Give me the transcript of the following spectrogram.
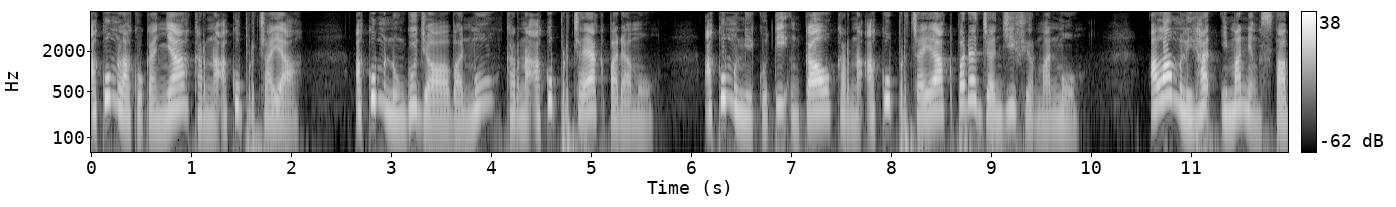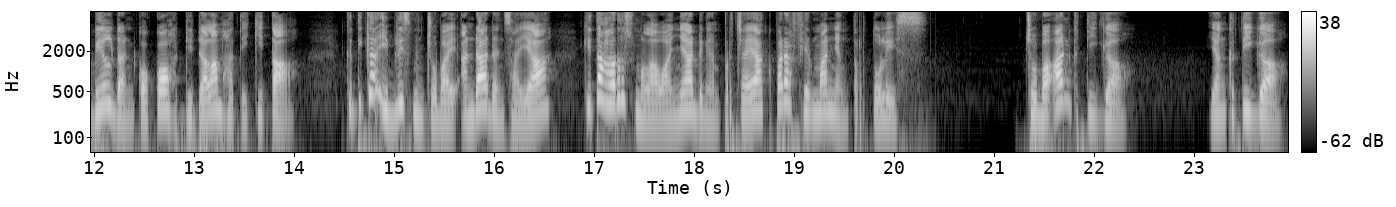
Aku melakukannya karena aku percaya. Aku menunggu jawabanmu karena aku percaya kepadamu. Aku mengikuti engkau karena aku percaya kepada janji firmanmu. Allah melihat iman yang stabil dan kokoh di dalam hati kita. Ketika iblis mencobai Anda dan saya, kita harus melawannya dengan percaya kepada firman yang tertulis. Cobaan ketiga. Yang ketiga,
